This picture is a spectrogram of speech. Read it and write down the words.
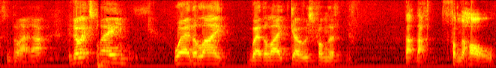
something like that. They don't explain where the light where the light goes from the that, that from the hole.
